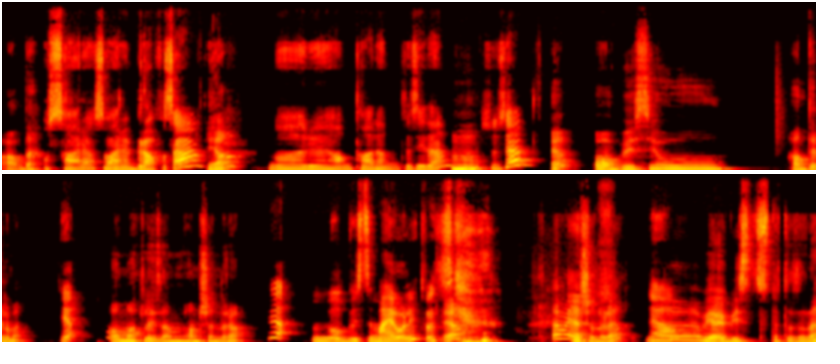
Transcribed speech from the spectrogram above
av det. Og Sara svarer bra for seg Ja. når eh, han tar henne til side, Mm. syns jeg. Overbeviser jo han til og med. Ja. Om at liksom han skjønner det. Hun overbeviste meg òg litt, faktisk. Ja, men jeg skjønner det. Ja. Eh, Vi har jo vist støtte til det.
